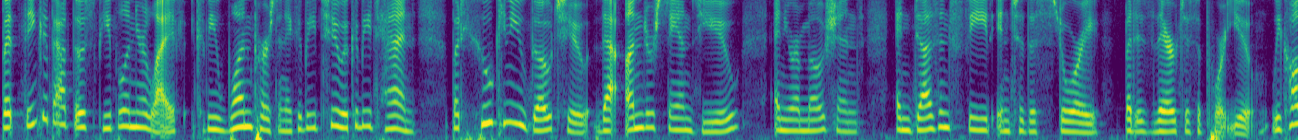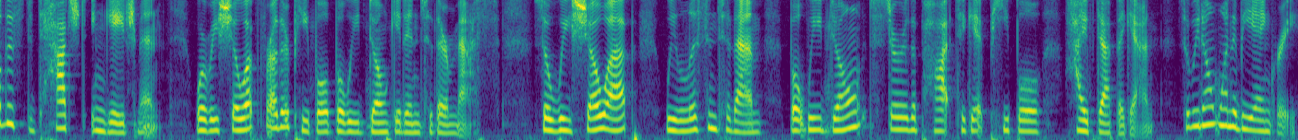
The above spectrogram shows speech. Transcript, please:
But think about those people in your life. It could be one person, it could be two, it could be 10. But who can you go to that understands you and your emotions and doesn't feed into the story but is there to support you. We call this detached engagement, where we show up for other people, but we don't get into their mess. So we show up, we listen to them, but we don't stir the pot to get people hyped up again. So we don't want to be angry.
